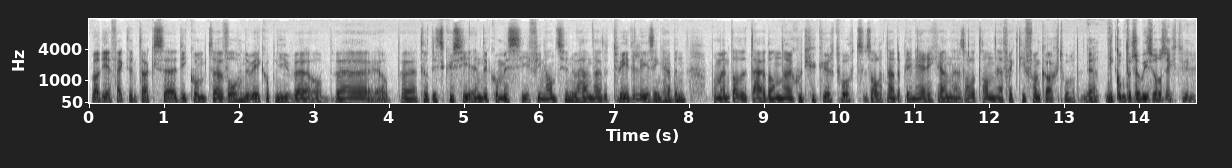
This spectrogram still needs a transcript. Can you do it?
Wel, die effectentax uh, die komt uh, volgende week opnieuw uh, op, op, ter discussie in de commissie Financiën. We gaan daar de tweede lezing hebben. Op het moment dat het daar dan goedgekeurd wordt, zal het naar de plenaire gaan en zal het dan effectief van kracht worden. Ja, die komt er sowieso, zegt u?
